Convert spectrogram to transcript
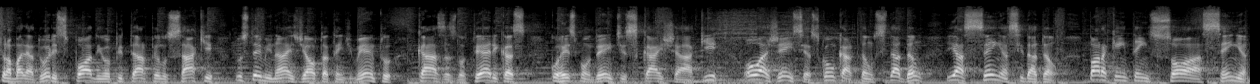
trabalhadores podem optar pelo saque nos terminais de autoatendimento, casas lotéricas, correspondentes Caixa Aqui ou agências com cartão cidadão e a senha cidadão. Para quem tem só a senha,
